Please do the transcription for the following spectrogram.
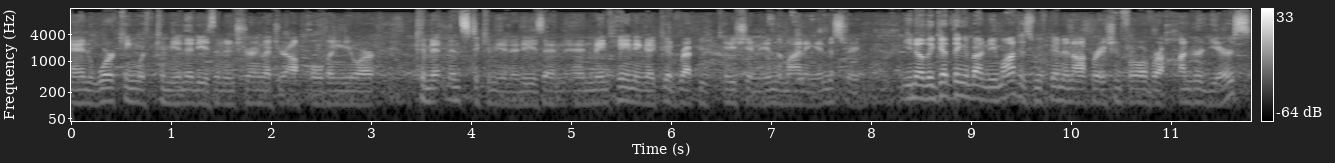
and working with communities and ensuring that you're upholding your commitments to communities and, and maintaining a good reputation in the mining industry. You know, the good thing about Newmont is we've been in operation for over 100 years.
